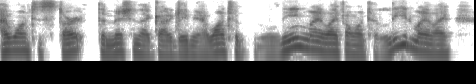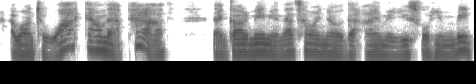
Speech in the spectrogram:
I want to start the mission that God gave me. I want to lean my life. I want to lead my life. I want to walk down that path that God made me. And that's how I know that I'm a useful human being.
